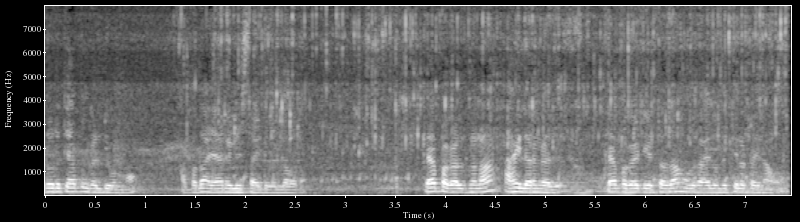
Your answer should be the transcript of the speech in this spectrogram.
அதோட கேப்பும் கழட்டி விடணும். அப்போ தான் ஏர் ரிலீஸ் ஆகிட்டு வெளில வரும். கேப்பை கழட்டினா ஆயில் இறங்காது. கேப்பை கழட்டி எடுத்தால் தான் உங்களுக்கு ஆயில் வந்து கீழே ட்ரெயின் ஆகும்.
